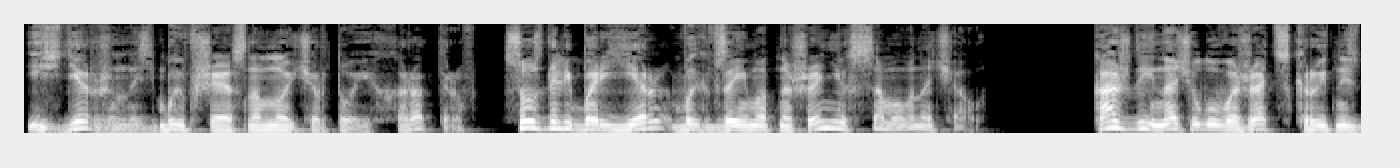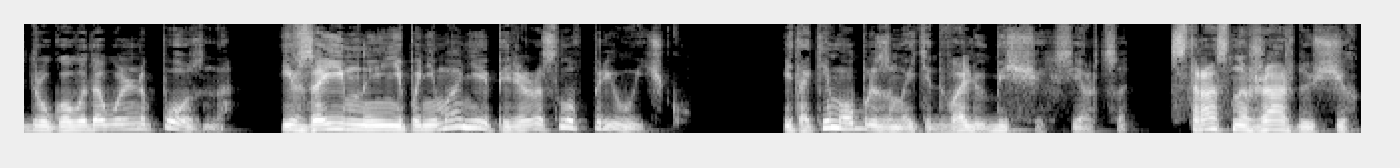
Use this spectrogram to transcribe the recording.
и сдержанность, бывшая основной чертой их характеров, создали барьер в их взаимоотношениях с самого начала. Каждый начал уважать скрытность другого довольно поздно, и взаимное непонимание переросло в привычку. И таким образом эти два любящих сердца, страстно жаждущих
